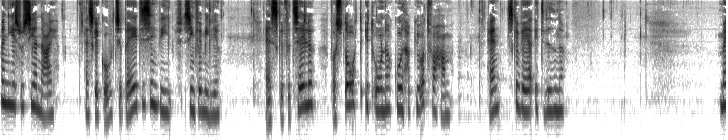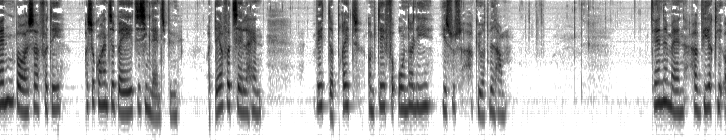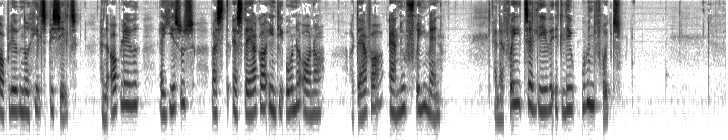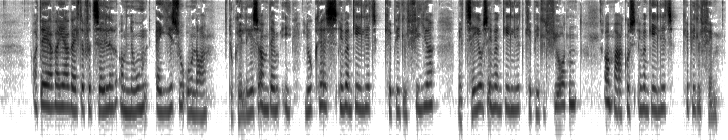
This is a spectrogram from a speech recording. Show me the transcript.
Men Jesus siger nej. Han skal gå tilbage til sin, sin familie. Han skal fortælle, hvor stort et under Gud har gjort for ham. Han skal være et vidne. Manden bøjer sig for det, og så går han tilbage til sin landsby. Og der fortæller han vidt og bredt om det forunderlige, Jesus har gjort ved ham. Denne mand har virkelig oplevet noget helt specielt. Han har oplevet, at Jesus er stærkere end de onde ånder, og derfor er nu fri mand. Han er fri til at leve et liv uden frygt. Og det er, hvad jeg valgte at fortælle om nogen af Jesu under. Du kan læse om dem i Lukas evangeliet kapitel 4, Matthæus evangeliet kapitel 14 og Markus evangeliet kapitel 5.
